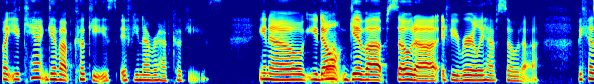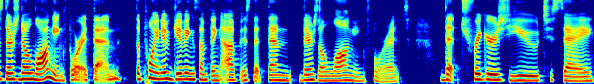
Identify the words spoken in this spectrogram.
But you can't give up cookies if you never have cookies. You know, you don't yeah. give up soda if you rarely have soda because there's no longing for it then. The point of giving something up is that then there's a longing for it that triggers you to say,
